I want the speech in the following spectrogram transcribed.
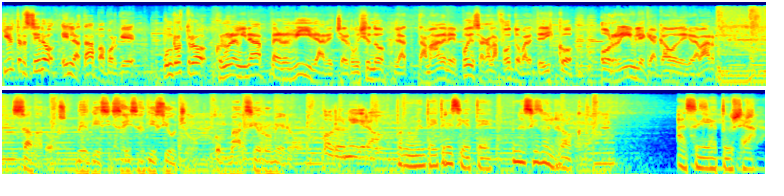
Y el tercero es la tapa, porque un rostro con una mirada perdida de Cher, como diciendo, la ta madre, ¿pueden sacar la foto para este disco horrible que acabo de grabar? Sábados de 16 a 18 con Maxi Romero. Oro negro. Por 937 Nacional Rock. Hace la tuya.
